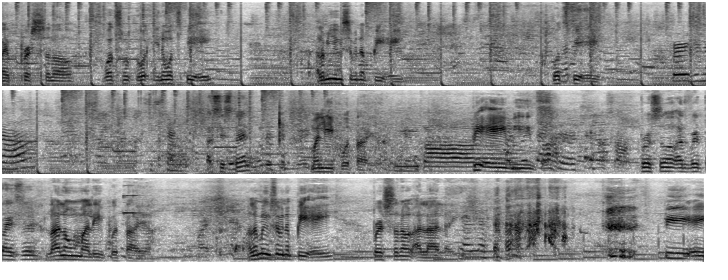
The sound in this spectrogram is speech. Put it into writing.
My personal, what's, what, you know what's PA? Alam niyo yung sabihin ng PA? What's PA? Personal assistant. Assistant? Mali po tayo. PA means personal advertiser. Lalong mali po tayo. Alam mo yung sabihin ng PA? Personal alalay. PA.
